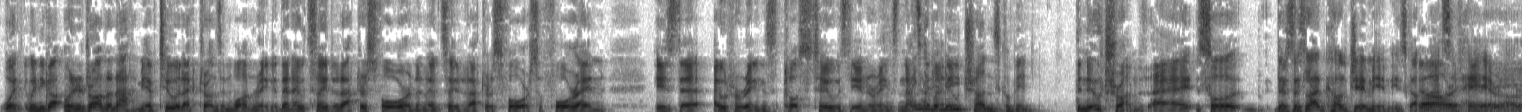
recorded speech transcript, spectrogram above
when when you got when you're drawing an atom, you have two electrons in one ring, and then outside of that there's four, and then outside of that there's four. So four n is the outer rings, plus two is the inner rings, and that's When how the many neutrons come in? The neutrons. Uh, so there's this lad called Jimmy, and he's got Oh, massive right. hair. Yeah, all yeah,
